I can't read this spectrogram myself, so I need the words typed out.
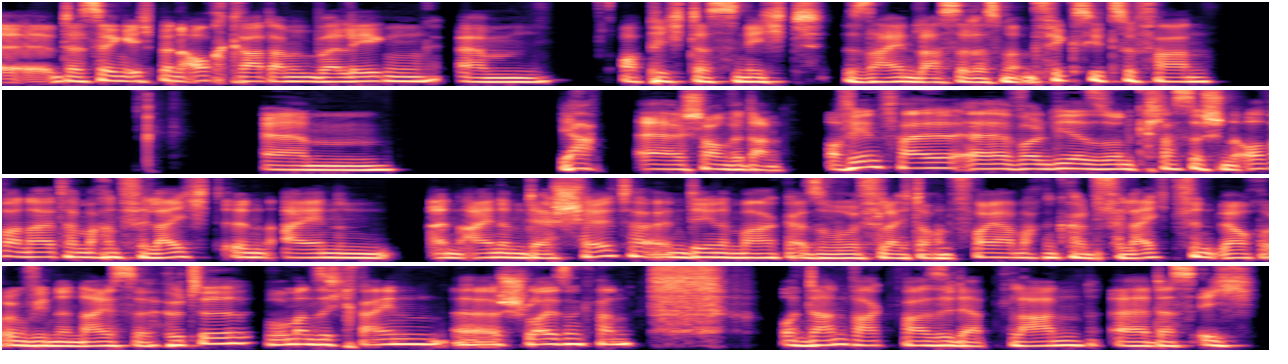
äh, deswegen, ich bin auch gerade am überlegen, ähm, ob ich das nicht sein lasse, das mit dem Fixie zu fahren. Ähm, ja, äh, schauen wir dann. Auf jeden Fall äh, wollen wir so einen klassischen Overnighter machen, vielleicht in einen, in einem der Shelter in Dänemark, also wo wir vielleicht auch ein Feuer machen können. Vielleicht finden wir auch irgendwie eine nice Hütte, wo man sich rein äh, kann. Und dann war quasi der Plan, äh, dass ich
